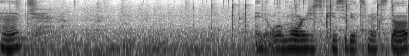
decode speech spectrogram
That. A little more just in case it gets mixed up.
